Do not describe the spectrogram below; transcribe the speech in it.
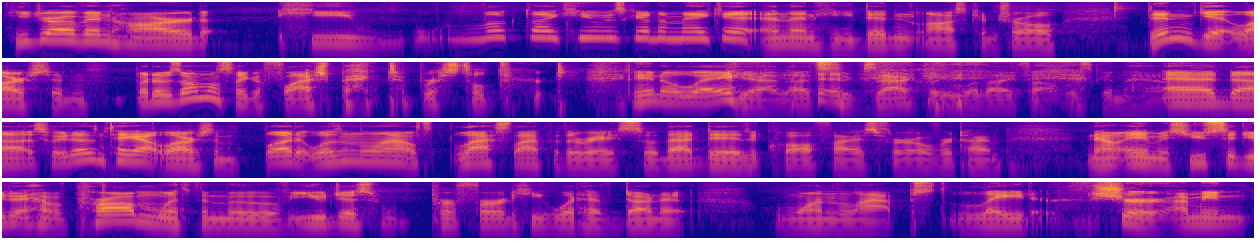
He drove in hard. He looked like he was going to make it, and then he didn't, lost control. Didn't get Larson, but it was almost like a flashback to Bristol Dirt in a way. Yeah, that's exactly what I thought was going to happen. And uh, so he doesn't take out Larson, but it wasn't the last, lap of the race, so that did qualify us for overtime. Now, Amos, you said you didn't have a problem with the move. You just preferred he would have done it one lap later. Sure. I mean,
